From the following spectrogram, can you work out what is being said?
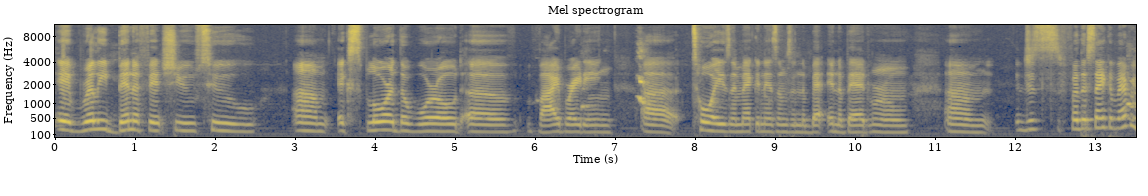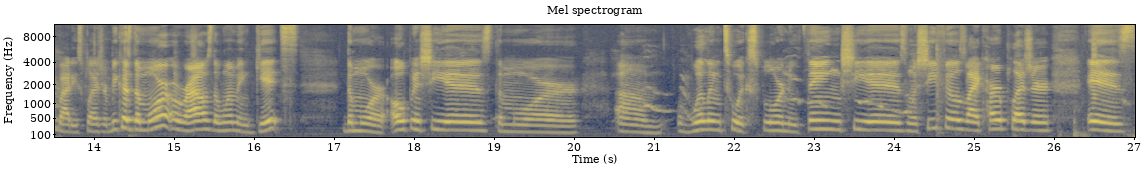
it really benefits you to um, explore the world of vibrating uh, toys and mechanisms in the be- in the bedroom, um, just for the sake of everybody's pleasure. Because the more aroused the woman gets, the more open she is, the more um, willing to explore new things she is. When she feels like her pleasure is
